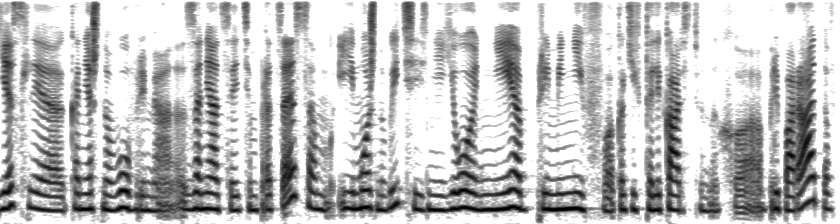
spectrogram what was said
если, конечно, вовремя заняться этим процессом, и можно выйти из нее не применив каких-то лекарственных э, препаратов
